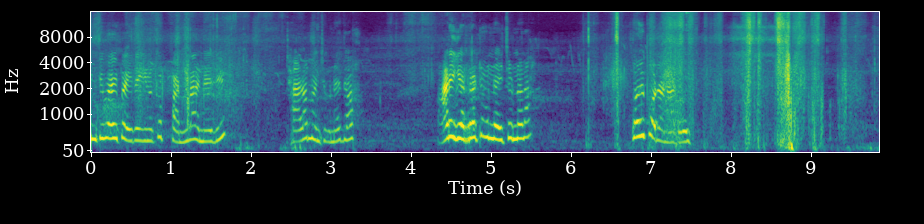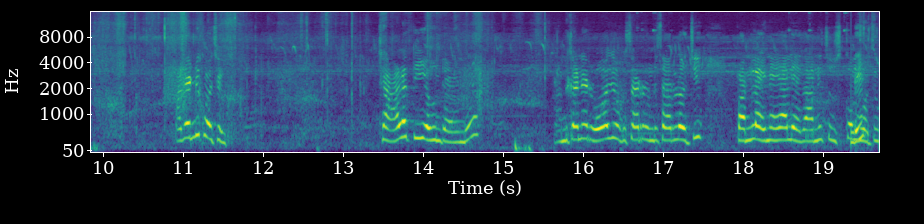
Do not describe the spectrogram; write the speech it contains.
ఇంటి వైపు అయితే కనుక పండ్లు అనేది చాలా మంచిగా ఉన్నాయి. ఆడ ఎర్రటి ఉన్నాయి చూడనా? పోయిపోనా నాకు అవన్నీ కోసాయి చాలా తీయ ఉంటాయండి. అందుకనే రోజు ఒకసారి రెండు సార్లు వచ్చి పనులు అయినాయా లేదా అని చూసుకోవాలి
